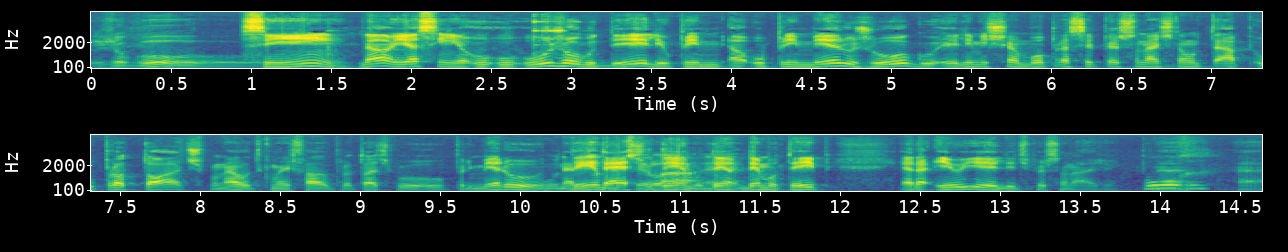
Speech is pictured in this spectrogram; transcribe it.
Jogou. Sim, não, e assim, o, o, o jogo dele, o, prim- a- o primeiro jogo, ele me chamou pra ser personagem. Então, tá, o protótipo, né? Como a gente fala, o protótipo, o primeiro O né, demo, teste, o lá, demo, é. de- demo tape, era eu e ele de personagem. Porra! né? É.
